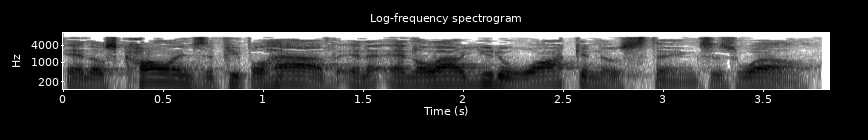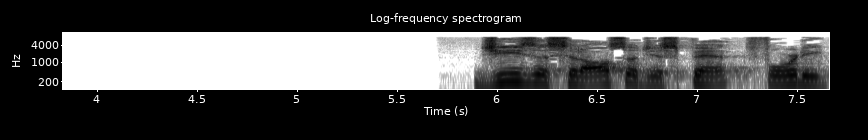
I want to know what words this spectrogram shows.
and those callings that people have and, and allow you to walk in those things as well. Jesus had also just spent 40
